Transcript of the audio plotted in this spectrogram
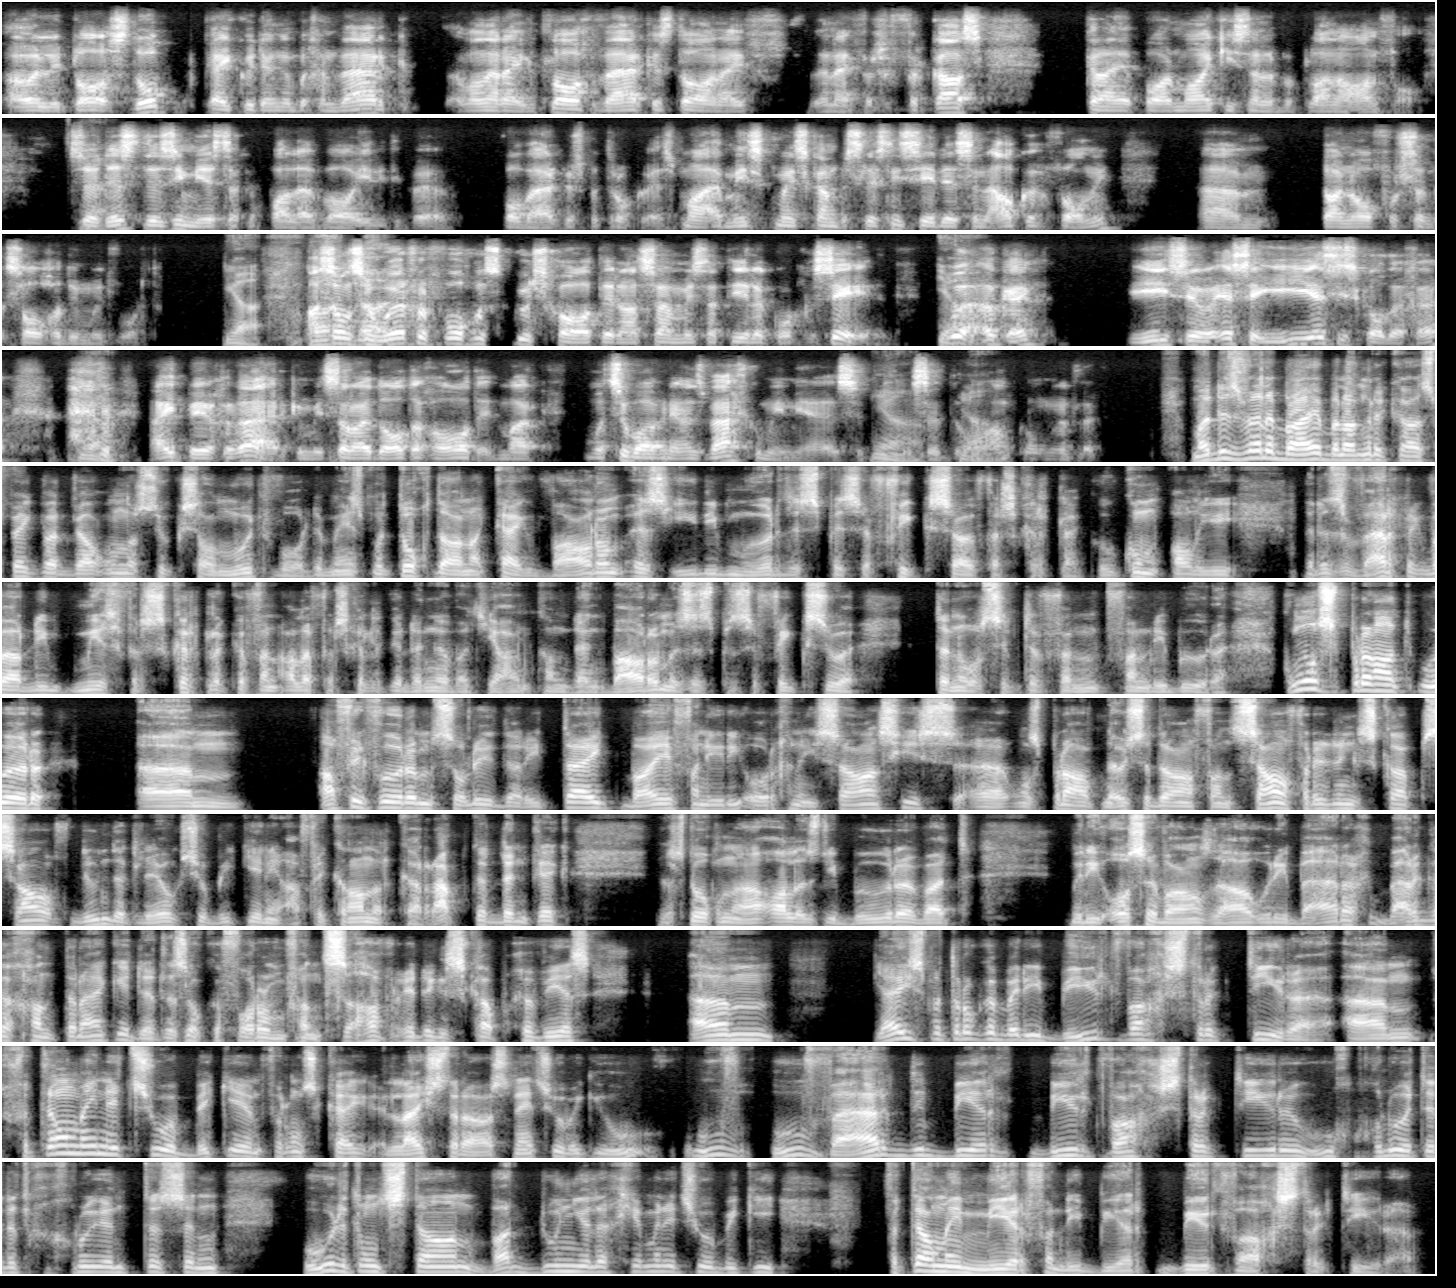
hou hulle die plaas dop, kyk hoe dinge begin werk. Wanneer hy klaar gewerk is daar en hy en hy verkas, kry hy 'n paar maatjies en hulle beplan 'n aanval. So ja. dis dis die meeste gevalle waar hierdie tipe waar werkers betrokke is. Maar mense mense kan beslis nie sê dis in elke geval nie. Ehm um, daar navorsing sal gedoen moet word. Ja. As ons 'n hoër vervolgingskoers gehad het, dan sou mense natuurlik ook gesê het. Ja. O, okay hier sê is hy is die skuldige. Ja. hy het by jou gewerk en jy sal daai data gehad het, maar omdat so baie van die ouens wegkom hiermee is dit ja, is dit ja. onmoontlik. Maar dis wel 'n baie belangrike aspek wat wel ondersoek sal moet word. Die mens moet tog daarna kyk, waarom is hierdie moorde spesifiek so verskriklik? Hoekom al hier dit is werklik waar die mees verskriklike van alle verskillende dinge wat jy aan kan dink. Waarom is dit spesifiek so ten opsigte van van die boere? Kom ons praat oor ehm um, Afriforum Solidariteit, baie van hierdie organisasies, uh, ons praat nou sodoende van selfreddingskap, self doen, dit lê ook so 'n bietjie in die Afrikaner karakter dink ek. Dis tog nou alles die boere wat met die osse waans daar oor die berg berge gaan trek het. Dit is ook 'n vorm van selfreddingskap gewees. Um jy is betrokke by die buurtwagstrukture. Um vertel my net so 'n bietjie en vir ons kyk luisteraars net so 'n bietjie hoe hoe hoe werk die buurtwagstrukture? Hoe groot het dit gegroei intussen? hoe het dit ontstaan? Wat doen julle? Gee my net so 'n bietjie vertel my meer van die buurtwagstrukture.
